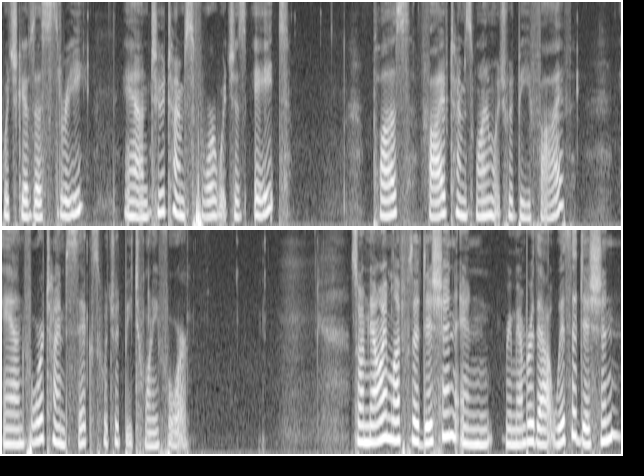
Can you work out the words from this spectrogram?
which gives us 3, and 2 times 4, which is 8, plus 5 times 1, which would be 5, and 4 times 6, which would be 24. So I'm now I'm left with addition, and remember that with addition,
